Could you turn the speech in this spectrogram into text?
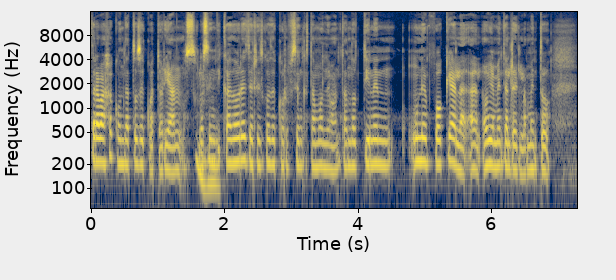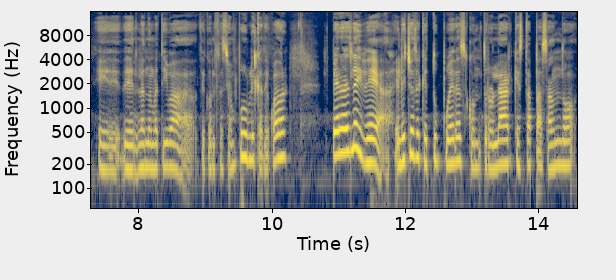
trabaja con datos ecuatorianos. Los indicadores de riesgos de corrupción que estamos levantando tienen un enfoque, obviamente, al reglamento eh, de la normativa de contratación pública de Ecuador, pero es la idea, el hecho de que tú puedas controlar qué está pasando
